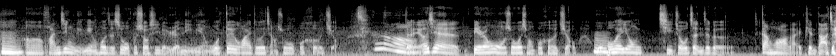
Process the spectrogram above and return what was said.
嗯呃环境里面，或者是我不熟悉的人里面，我对外都会讲说我不喝酒。天哪！对，而且别人问我说为什么不喝酒，嗯、我不会用起酒疹这个。干话来骗大家，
